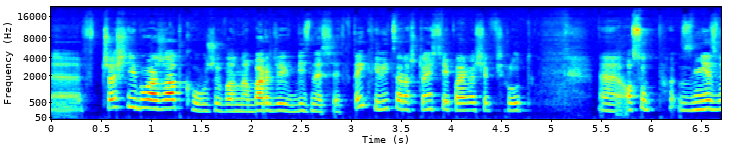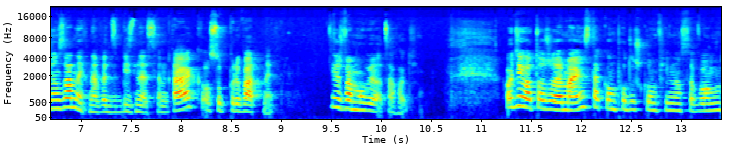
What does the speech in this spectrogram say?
e, wcześniej była rzadko używana, bardziej w biznesie. W tej chwili coraz częściej pojawia się wśród osób niezwiązanych nawet z biznesem, tak? Osób prywatnych. Już Wam mówię o co chodzi. Chodzi o to, że mając taką poduszką finansową,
